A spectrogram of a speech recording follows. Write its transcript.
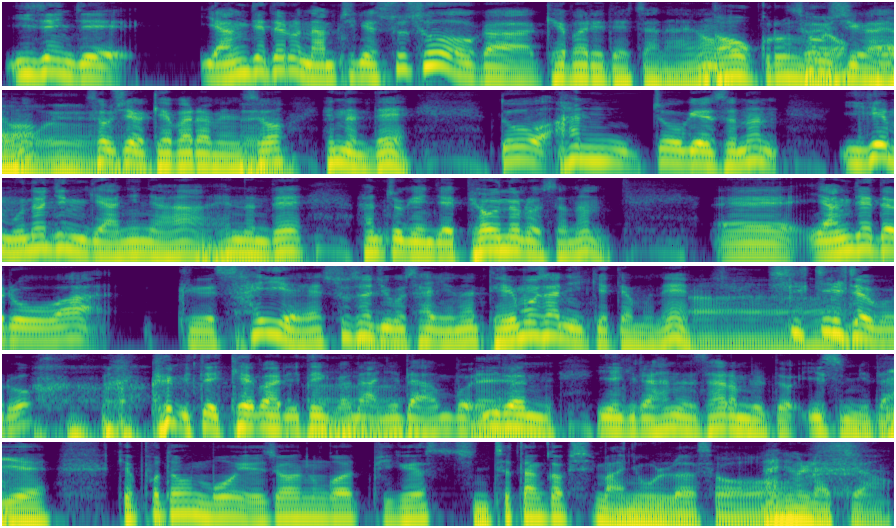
이제 이제 양재대로 남측에 수서가 개발이 됐잖아요. 어. 서울시가요. 어, 예. 서울시가 개발하면서 네. 했는데 또 한쪽에서는 이게 무너진 게 아니냐 했는데 한쪽에 이제 변으로서는 에, 양재대로와 그 사이에 수서지구 사이에는 대모산이 있기 때문에 아. 실질적으로 그 밑에 개발이 된 건 아 니다. 뭐 네. 이런 얘기를 하는 사람들도 있습니다. 예. 개포동은 뭐 예전과 비교해서 진짜 땅값이 많이 올라서. 많이 올랐죠.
